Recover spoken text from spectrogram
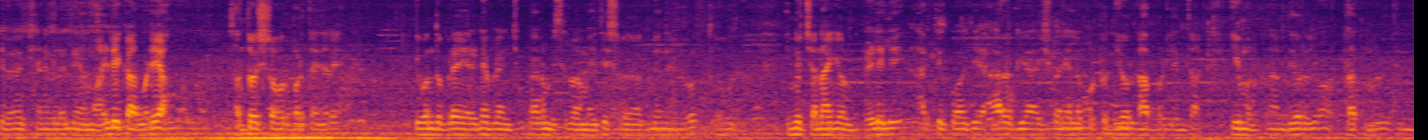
ಕೆಲವೇ ಕ್ಷಣಗಳಲ್ಲಿ ನಮ್ಮ ಹಳ್ಳಿಕಾರ್ ಒಡೆಯ ಸಂತೋಷ್ ಬರ್ತಾ ಇದ್ದಾರೆ. ಈ ಒಂದು ಬ್ರ ಎರಡನೇ ಬ್ರ್ಯಾಂಚ್ ಪ್ರಾರಂಭಿಸಿರುವ ಮೈತೇಶ್ ಅಭಿನಂದನೆಗಳು ಇನ್ನೂ ಚೆನ್ನಾಗಿ ಅವ್ರು ಬೆಳೀಲಿ, ಆರ್ಥಿಕವಾಗಿ ಆರೋಗ್ಯ, ಐಶ್ವರ್ಯ ಎಲ್ಲ ಕೊಟ್ಟು ದೇವರು ಕಾಪಾಡಲಿ ಅಂತ ಈ ಮೂಲಕ ನಾನು ದೇವರಲ್ಲಿ ಪ್ರಾರ್ಥನೆ ಮಾಡ್ತೀನಿ.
